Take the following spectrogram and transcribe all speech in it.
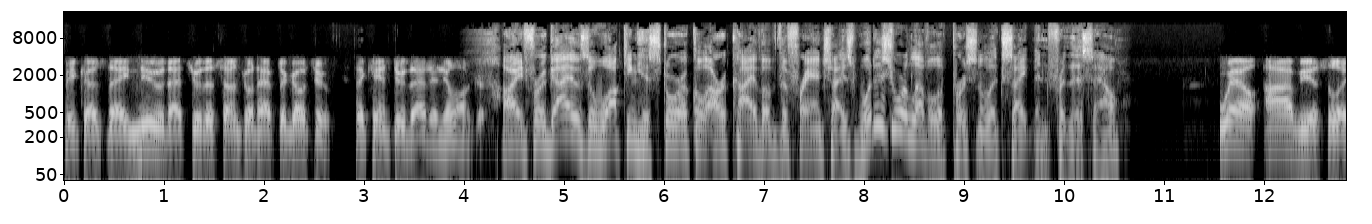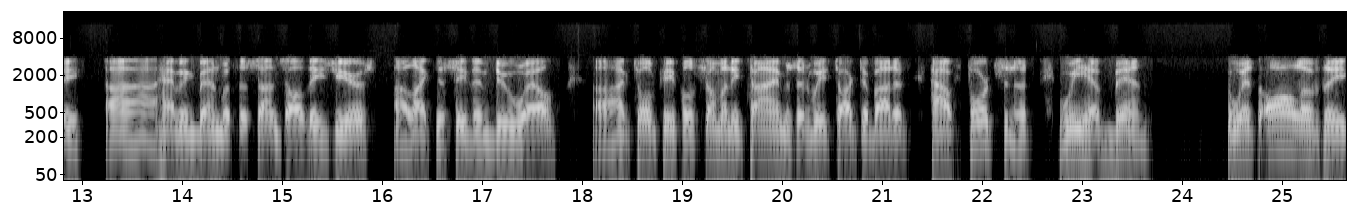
because they knew that's who the Suns would have to go to. They can't do that any longer. All right, for a guy who's a walking historical archive of the franchise, what is your level of personal excitement for this, Al? Well, obviously, uh, having been with the Suns all these years, I like to see them do well. Uh, I've told people so many times, and we've talked about it, how fortunate we have been with all of the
